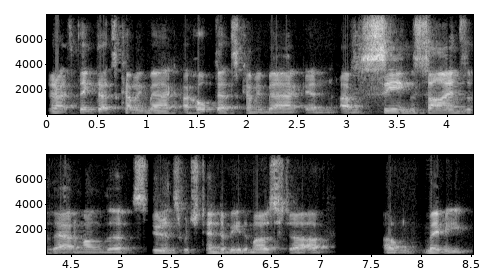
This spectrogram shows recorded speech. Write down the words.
And I think that's coming back. I hope that's coming back, and I'm seeing the signs of that among the students, which tend to be the most uh, um, maybe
